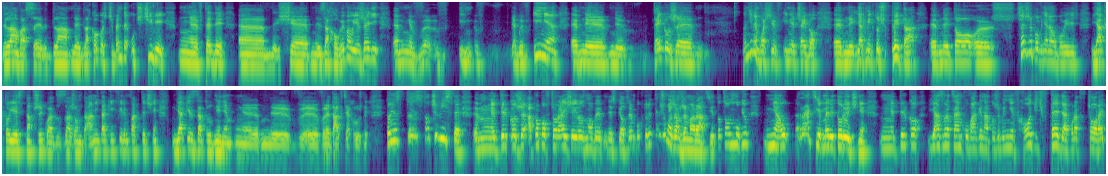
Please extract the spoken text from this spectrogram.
dla was, dla, dla kogoś, czy będę uczciwiej wtedy się zachowywał, jeżeli w, w, w jakby w imię tego, że no nie wiem właściwie w imię czego, jak mnie ktoś pyta, to e, szczerze powinienem powiedzieć, jak to jest na przykład z zarządami takich firm faktycznie, jak jest z zatrudnieniem e, w, w redakcjach różnych. To jest, to jest oczywiste. Tylko, że a propos wczorajszej rozmowy z Piotrem, bo który też uważam, że ma rację. To, co on mówił, miał rację merytorycznie. Tylko ja zwracałem uwagę na to, żeby nie wchodzić wtedy, akurat wczoraj,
